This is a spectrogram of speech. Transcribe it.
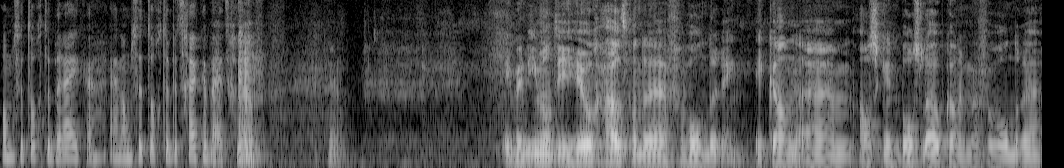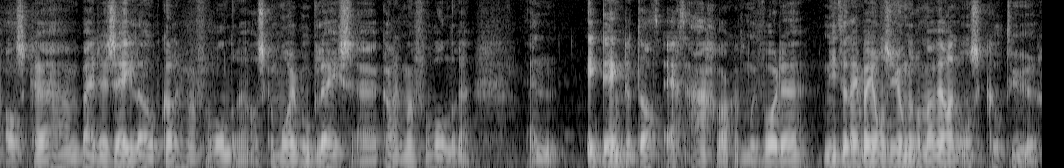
om ze toch te bereiken en om ze toch te betrekken bij het geloof? Ja. Ik ben iemand die heel houdt van de verwondering. Ik kan, um, als ik in het bos loop, kan ik me verwonderen. Als ik uh, bij de zee loop, kan ik me verwonderen. Als ik een mooi boek lees, uh, kan ik me verwonderen. En ik denk dat dat echt aangewakkerd moet worden. Niet alleen bij onze jongeren, maar wel in onze cultuur.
